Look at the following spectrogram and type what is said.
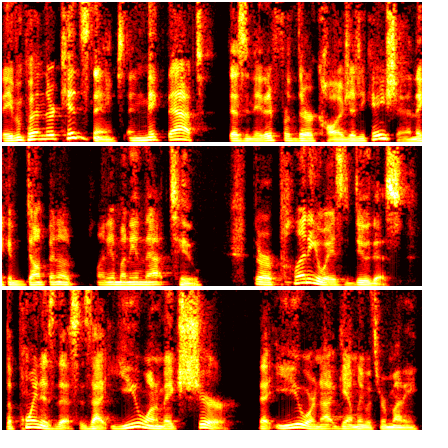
they even put in their kids' names and make that designated for their college education. And they can dump in a, plenty of money in that too. There are plenty of ways to do this. The point is this is that you want to make sure that you are not gambling with your money.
